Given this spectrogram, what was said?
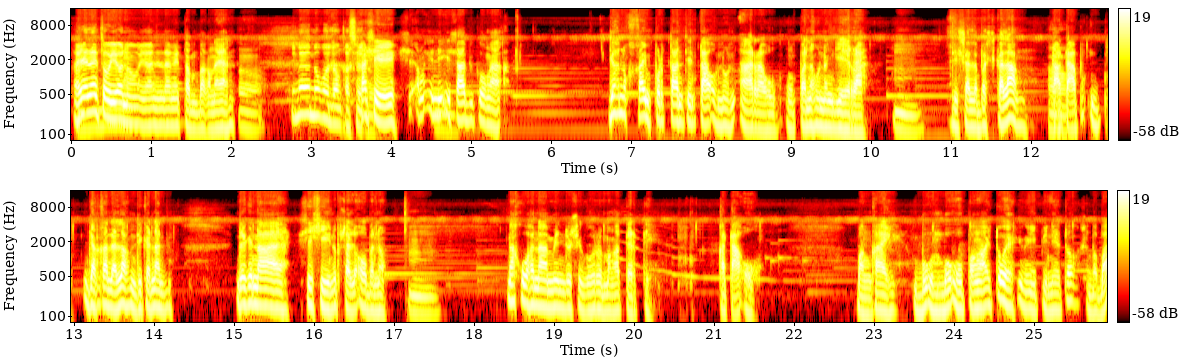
Ayan ito, yun, oh, yan lang yung tambak na yan. Oo. Inaano ko lang kasi. Kasi, ang iniisabi ko nga, gaano ka-importante yung tao noon araw, kung panahon ng gera. Mm. Di sa labas ka lang. Oo. Tatap, diyan ka na lang, hindi ka na, hindi ka na sisinop sa loob, ano. Mm. Nakuha namin doon siguro mga 30 katao. Bangkay. Buong buo pa nga ito eh, yung ipin nito sa baba.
